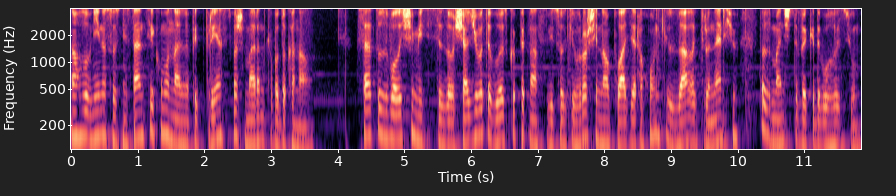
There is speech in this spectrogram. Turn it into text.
на головній насосній станції комунального підприємства Жмеренка Водоканал. СЕС дозволить щомісяця заощаджувати близько 15% грошей на оплаті рахунків за електроенергію та зменшити викиди вуглецю.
